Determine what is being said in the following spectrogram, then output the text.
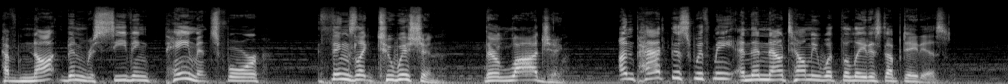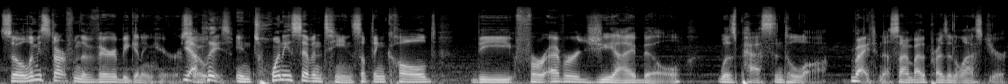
have not been receiving payments for things like tuition, their lodging. Unpack this with me and then now tell me what the latest update is. So let me start from the very beginning here. Yeah, so please. In 2017, something called the Forever GI Bill was passed into law. Right. Now, signed by the president last year.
